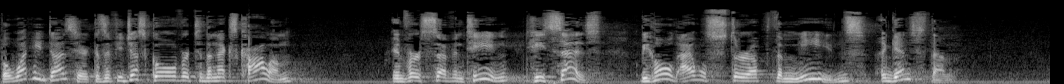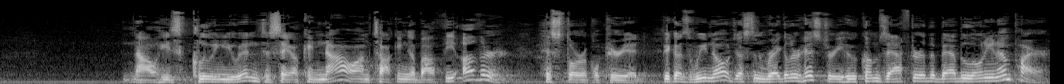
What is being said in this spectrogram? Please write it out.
But what he does here, because if you just go over to the next column, in verse 17, he says, Behold, I will stir up the Medes against them now he's cluing you in to say, okay, now I'm talking about the other historical period. Because we know just in regular history who comes after the Babylonian Empire.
